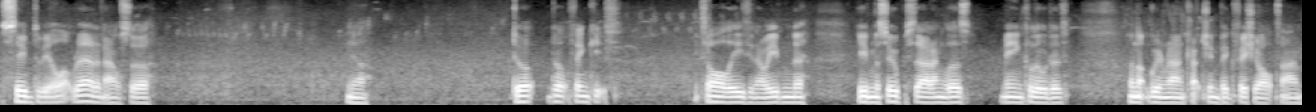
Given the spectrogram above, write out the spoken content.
seem to be a lot rarer now. So, know, don't don't think it's it's all easy now. Even the even the superstar anglers, me included, are not going around catching big fish all the time.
